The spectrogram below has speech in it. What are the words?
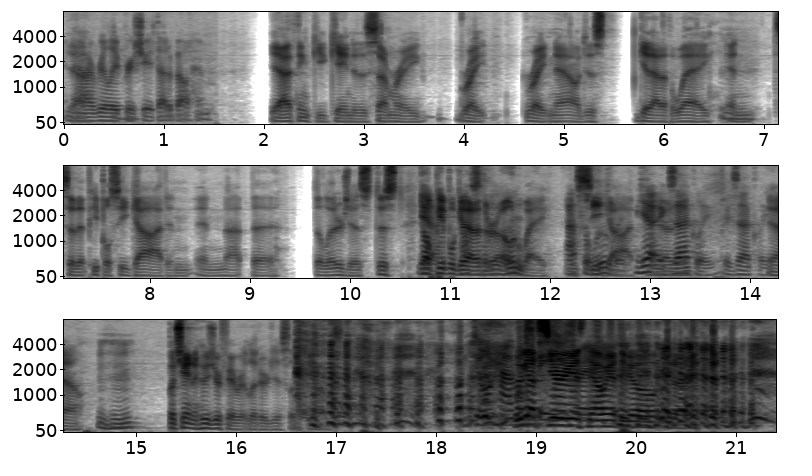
And Yeah. I really appreciate that about him. Yeah, I think you came to the summary right right now. Just get out of the way, Mm-hmm. and so that people see God and and not the the liturgist. Just Yeah, help people get out of their own way and Absolutely. see God. Yeah, you know what I mean? exactly. Exactly. Yeah. Mm-hmm. But Shannon, who's your favorite liturgist? Let's be honest. I don't have. we a got serious. Now we have to go. You know.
